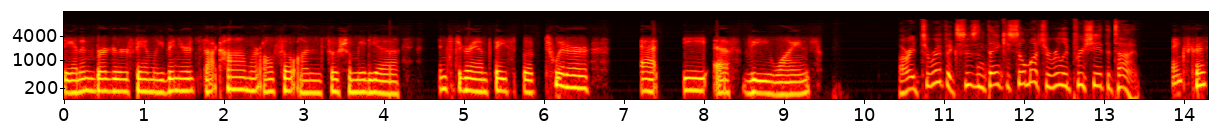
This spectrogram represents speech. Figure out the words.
danenbergerfamilyvineyards.com. We're also on social media Instagram, Facebook, Twitter at DFV Wines. All right, terrific. Susan, thank you so much. We really appreciate the time. Thanks, Chris.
